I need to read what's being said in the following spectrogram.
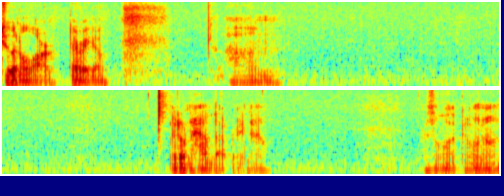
to an alarm. There we go. Um, I don't have that right now. There's a lot going on.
